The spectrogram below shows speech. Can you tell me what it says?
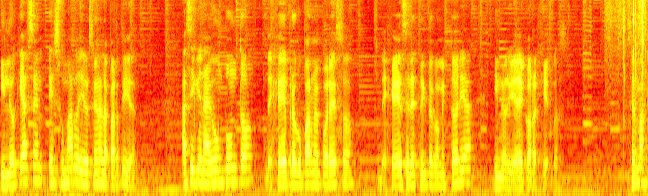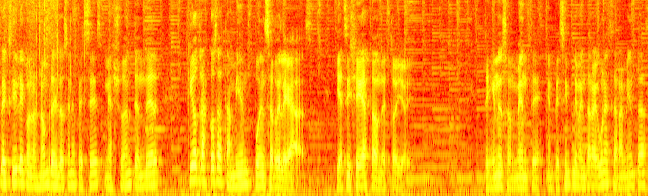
y lo que hacen es sumar la diversión a la partida. Así que en algún punto dejé de preocuparme por eso, dejé de ser estricto con mi historia y me olvidé de corregirlos. Ser más flexible con los nombres de los NPCs me ayudó a entender qué otras cosas también pueden ser delegadas, y así llegué hasta donde estoy hoy. Teniendo eso en mente, empecé a implementar algunas herramientas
